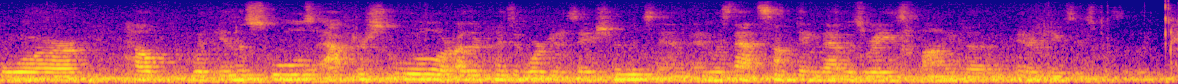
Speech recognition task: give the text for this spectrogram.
for help within the schools after school or other kinds of organizations? And, and was that something that was raised by the interviews explicitly?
